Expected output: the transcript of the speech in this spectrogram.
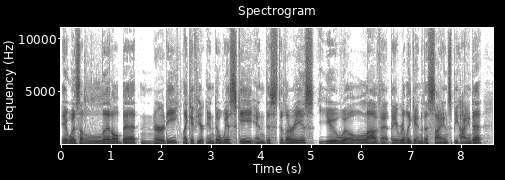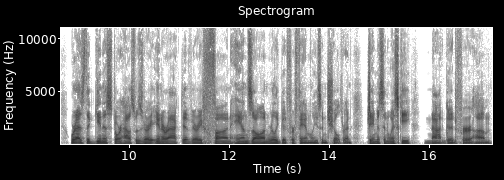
it was a little bit nerdy. Like if you're into whiskey and distilleries, you will love it. They really get into the science behind it. Whereas the Guinness Storehouse was very interactive, very fun, hands on, really good for families and children. Jameson whiskey, not good for um,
